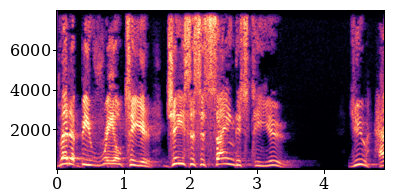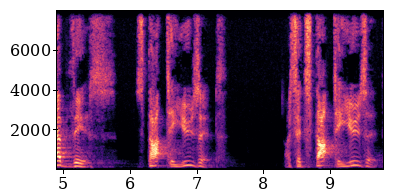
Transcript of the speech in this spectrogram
Let it be real to you. Jesus is saying this to you. You have this. Start to use it. I said, start to use it.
